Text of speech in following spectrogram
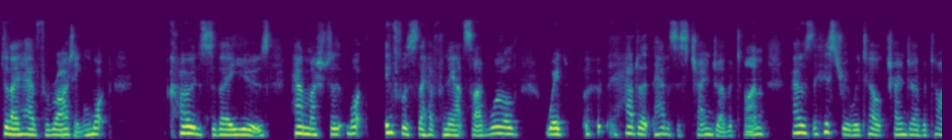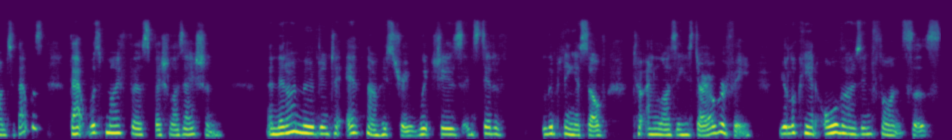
do they have for writing? What codes do they use? How much do what influence they have from the outside world? Where how do how does this change over time? How does the history we tell change over time? So that was that was my first specialization. And then i moved into ethnohistory which is instead of limiting yourself to analyzing historiography you're looking at all those influences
